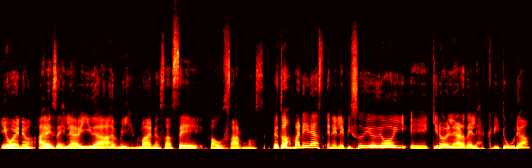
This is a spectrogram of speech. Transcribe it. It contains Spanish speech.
y bueno, a veces la vida misma nos hace pausarnos. De todas maneras, en el episodio de hoy eh, quiero hablar de la escritura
